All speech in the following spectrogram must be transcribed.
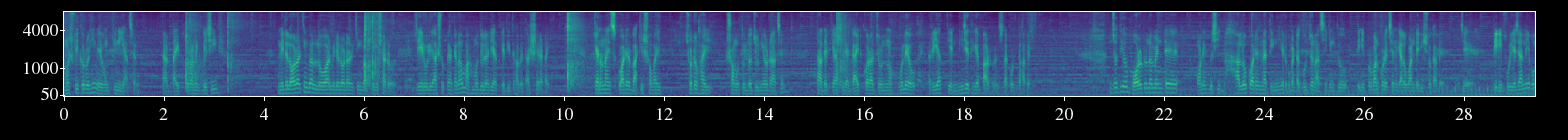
মুশফিকুর রহিম এবং তিনি আছেন। তার দায়িত্ব অনেক বেশি। মিডল অর্ডার কিংবা লোয়ার মিডল অর্ডার কিংবা ফিনিশারও যে রোলই আসুক না কেন মাহমুদুল্লাহ রিয়াদকে দিতে হবে তার সেরাটাই। কেননা স্কোয়াডের বাকি সবাই ছোট ভাই সমতুল্য জুনিয়ররা আছেন। তাদেরকে আসলে গাইড করার জন্য হলেও রিয়াদকে নিজে থেকে পারফরমেন্সটা করতে হবে। যদিও বড় টুর্নামেন্টে অনেক বেশি ভালো করেন না তিনি, এরকম একটা গুঞ্জন আছে, কিন্তু তিনি প্রমাণ করেছেন গেল ওয়ানডে বিশ্বকাপে যে তিনি ফুরিয়ে যাননি এবং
